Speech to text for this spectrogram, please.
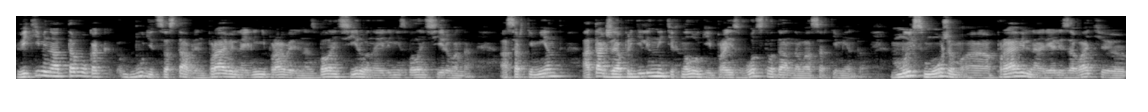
Ведь именно от того, как будет составлен правильно или неправильно, сбалансированно или не сбалансированно ассортимент, а также определены технологии производства данного ассортимента, мы сможем а, правильно реализовать э,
